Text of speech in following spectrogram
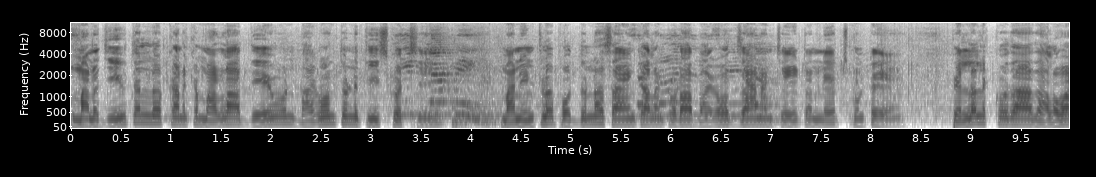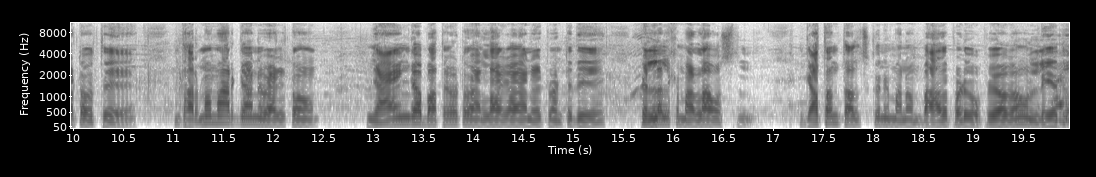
మన జీవితంలో కనుక మళ్ళా దేవుని భగవంతుడిని తీసుకొచ్చి మన ఇంట్లో పొద్దున్న సాయంకాలం కూడా భగవద్ధ్యానం చేయటం నేర్చుకుంటే పిల్లలకు కూడా అది అలవాటు అవుతే ధర్మ మార్గాన్ని వెళ్ళటం న్యాయంగా బతకటం ఎలాగా అనేటువంటిది పిల్లలకి మళ్ళా వస్తుంది. గతం తలుచుకుని మనం బాధపడే ఉపయోగం లేదు.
